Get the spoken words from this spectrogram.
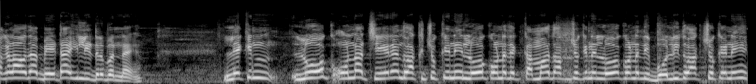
ਅਗਲਾ ਉਹਦਾ ਬੇਟਾ ਹੀ ਲੀਡਰ ਬਣਨਾ ਹੈ ਲੇਕਿਨ ਲੋਕ ਉਹਨਾਂ ਚਿਹਰਿਆਂ ਤੋਂ ਅੱਕ ਚੁੱਕੇ ਨੇ, ਲੋਕ ਉਹਨਾਂ ਦੇ ਕੰਮਾਂ ਤੋਂ ਅੱਕ ਚੁੱਕੇ ਨੇ, ਲੋਕ ਉਹਨਾਂ ਦੀ ਬੋਲੀ ਤੋਂ ਅੱਕ ਚੁੱਕੇ ਨੇ।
